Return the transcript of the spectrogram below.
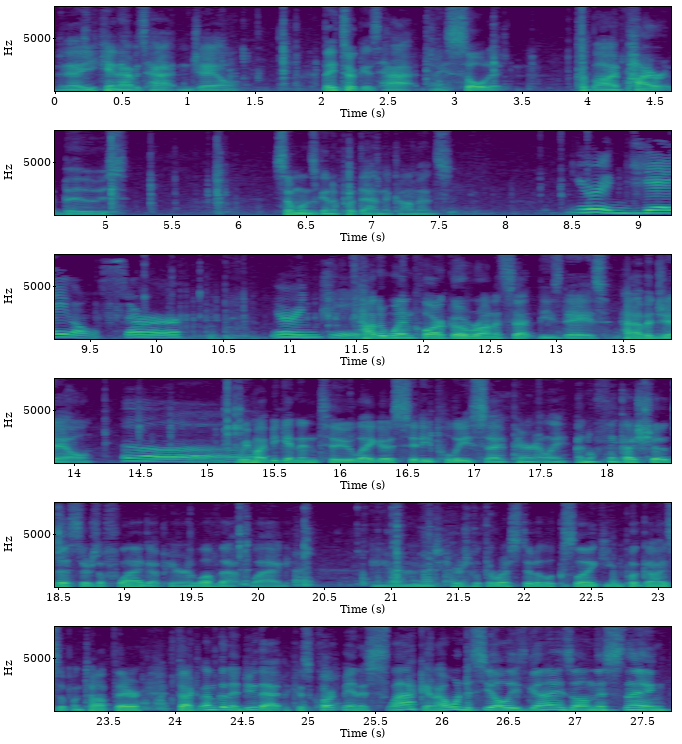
Yeah, you can't have his hat in jail. They took his hat and they sold it to buy pirate booze. Someone's gonna put that in the comments. You're in jail, sir. You're in jail. How to win Clark over on a set these days. Have a jail. Uh, We might be getting into Lego City Police, apparently. I don't think I showed this. There's a flag up here. I love that flag. And here's what the rest of it looks like. You can put guys up on top there. In fact, I'm going to do that because Clarkman is slacking. I want to see all these guys on this thing.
